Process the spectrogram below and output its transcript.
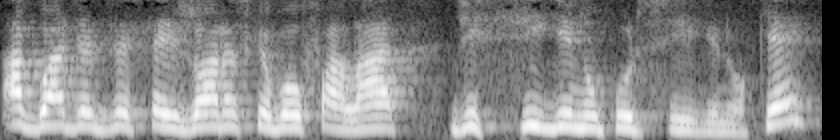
aguarde às 16 horas que eu vou falar de signo por signo, ok?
